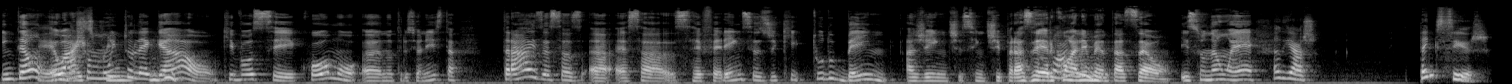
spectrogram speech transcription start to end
Então, é, eu acho muito legal que você, como uh, nutricionista, traz essas, uh, essas referências de que tudo bem a gente sentir prazer claro. com a alimentação. Isso não é. Aliás, tem que ser.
